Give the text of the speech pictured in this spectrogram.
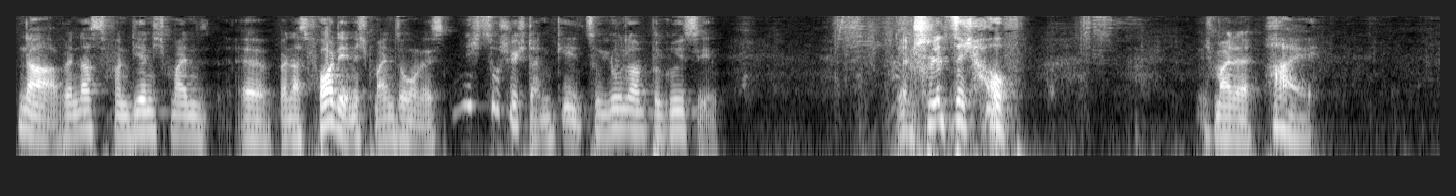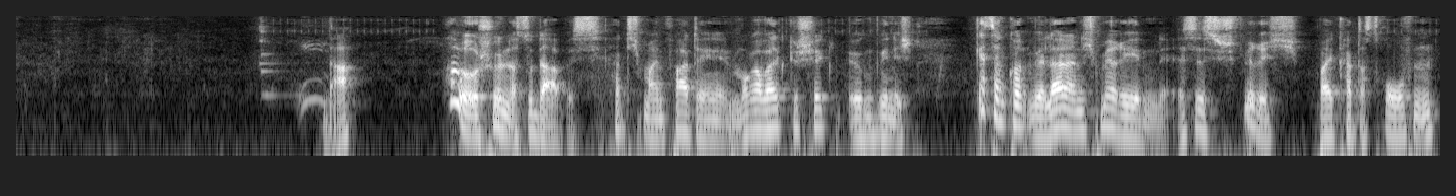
Na, wenn das von dir nicht mein, äh, wenn das vor dir nicht mein Sohn ist, nicht so schüchtern, geh zu Jona und begrüße ihn. Dann schlitz dich auf. Ich meine, hi. Na, hallo, schön, dass du da bist. Hatte ich meinen Vater in den Moggerwald geschickt? Irgendwie nicht. Gestern konnten wir leider nicht mehr reden. Es ist schwierig bei Katastrophen.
